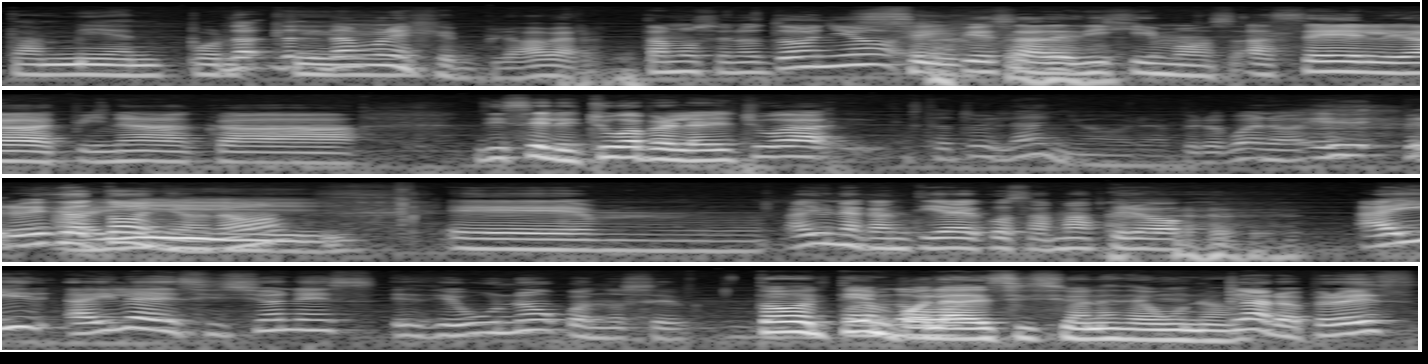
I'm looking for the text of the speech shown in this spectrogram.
también. Porque... dame un ejemplo. A ver, estamos en otoño, empieza, dijimos, acelga, espinaca, dice lechuga, pero la lechuga está todo el año ahora. Pero bueno, pero es de otoño, ¿no? Eh, hay una cantidad de cosas más, pero ahí, ahí la decisión es, de uno cuando se... Todo el tiempo la decisión es de uno. Claro, pero es,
